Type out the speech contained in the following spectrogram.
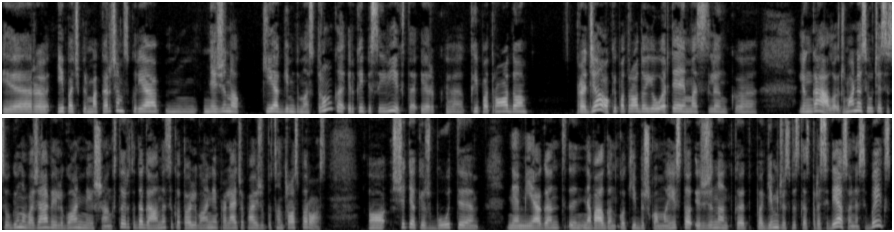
Ir ypač pirmakarčiams, kurie mm, nežino, kiek gimdymas trunka ir kaip jisai vyksta ir e, kaip atrodo pradžia, o kaip atrodo jau artėjimas link, e, link galo. Ir žmonės jaučiasi saugiau nuvažiavę į ligoninę iš anksto ir tada gaunasi, kad to ligoninėje praleidžia, pavyzdžiui, pusantros paros. O šitiek išbūti nemiegant, nevalgant kokybiško maisto ir žinant, kad pagimdžius viskas prasidės, o nesibaigs,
